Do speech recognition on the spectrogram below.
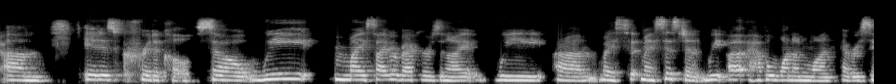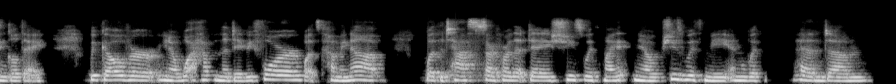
um, it is critical. So we my cyberbackers and i we um, my my assistant we uh, have a one-on-one every single day. We go over you know what happened the day before what's coming up what the tasks are for that day. She's with my you know she's with me and with and um,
